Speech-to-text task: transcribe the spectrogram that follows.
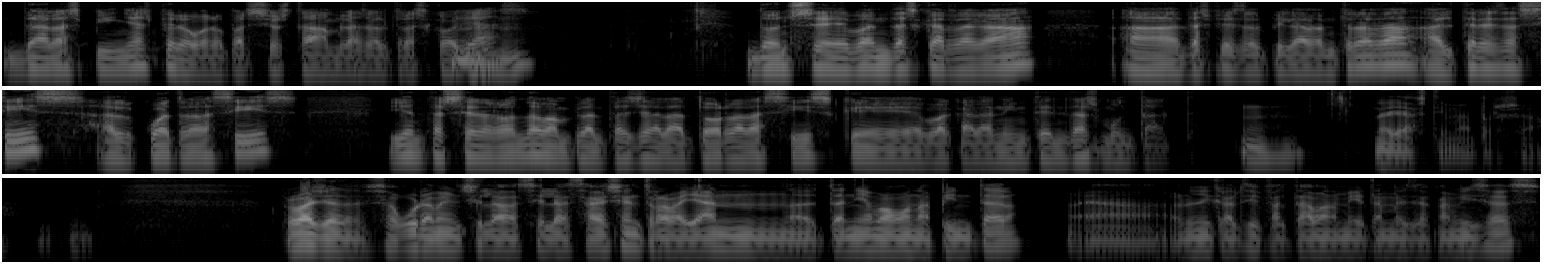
de les pinyes, però bueno, per això estàvem les altres colles. Mhm. Doncs eh, van descarregar, eh, després del pilar d'entrada, el 3 de 6, el 4 de 6, i en tercera ronda van plantejar la torre de 6, que va quedar en intent desmuntat. Mhm. Una llàstima per això. Però vaja, segurament si la, si la segueixen treballant eh, tenia molt bona pinta. Eh, L'únic que els hi faltava una miqueta més de camises,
